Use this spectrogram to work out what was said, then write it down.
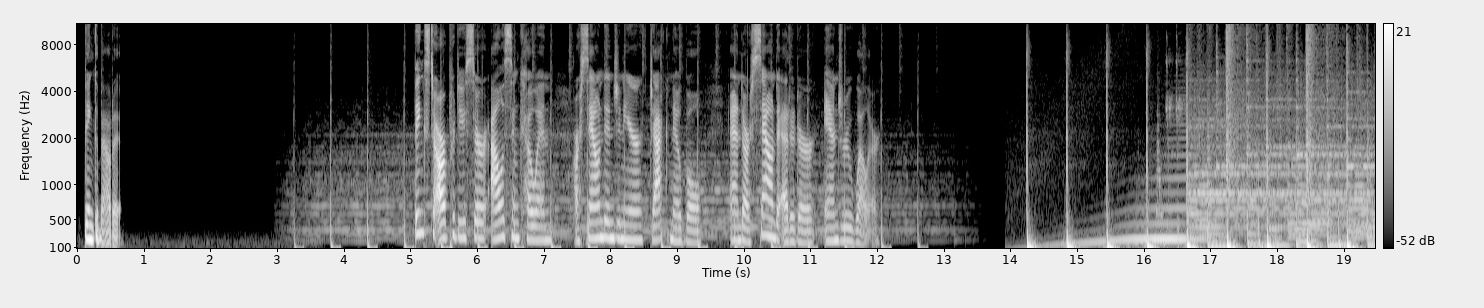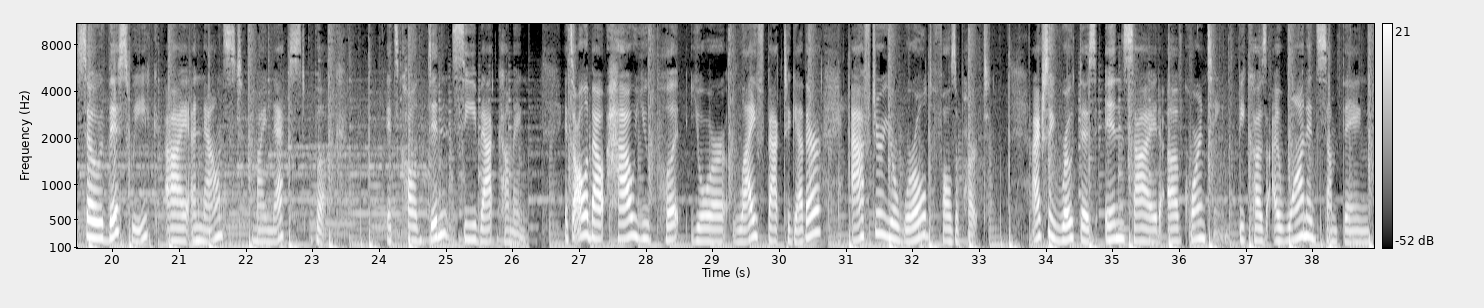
Think about it. Thanks to our producer, Allison Cohen, our sound engineer, Jack Noble, and our sound editor, Andrew Weller. So this week, I announced my next book. It's called Didn't See That Coming. It's all about how you put your life back together after your world falls apart. I actually wrote this inside of quarantine because I wanted something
